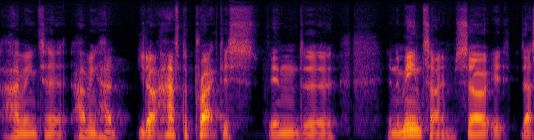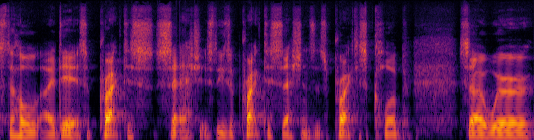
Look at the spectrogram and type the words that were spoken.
having to having had you don't have to practice in the in the meantime. So it, that's the whole idea. It's a practice session. These are practice sessions. It's a practice club. So we're,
